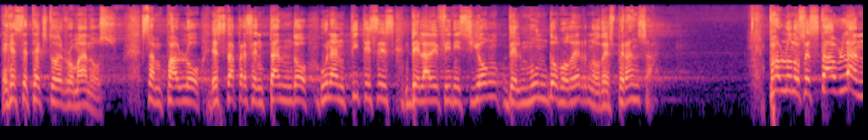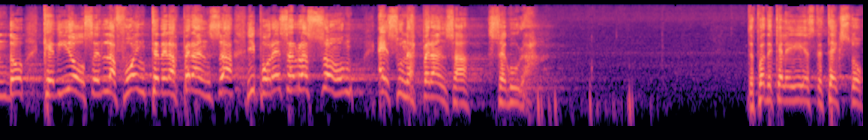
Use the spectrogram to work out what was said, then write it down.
En este texto de Romanos, San Pablo está presentando una antítesis de la definición del mundo moderno de esperanza. Pablo nos está hablando que Dios es la fuente de la esperanza y por esa razón es una esperanza segura. Después de que leí este texto,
